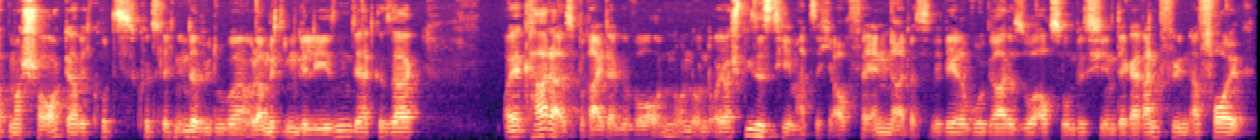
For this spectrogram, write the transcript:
Ottmar Schork, da habe ich kurz, kürzlich ein Interview drüber oder mit ihm gelesen, der hat gesagt, euer Kader ist breiter geworden und, und euer Spielsystem hat sich auch verändert. Das wäre wohl gerade so auch so ein bisschen der Garant für den Erfolg.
